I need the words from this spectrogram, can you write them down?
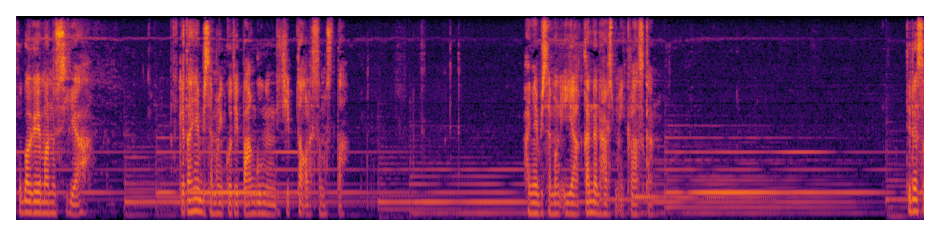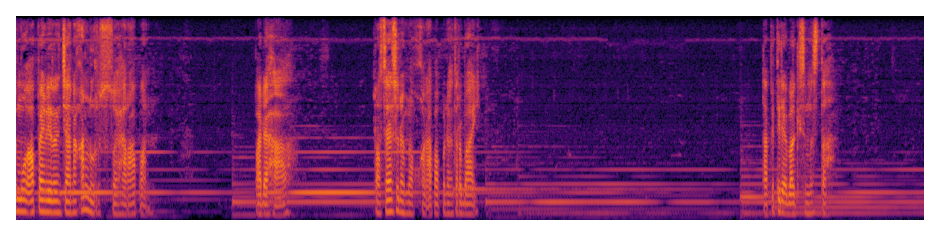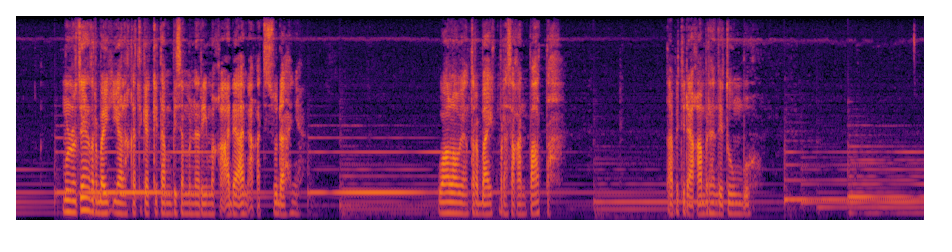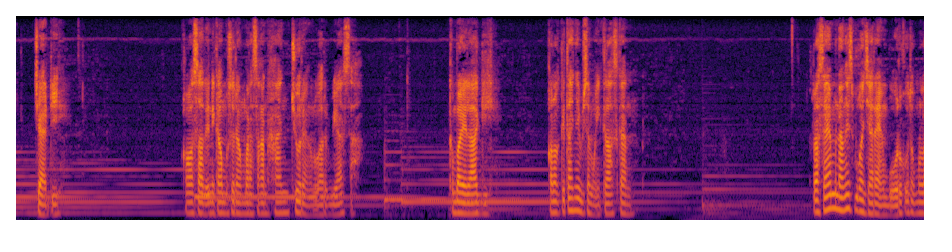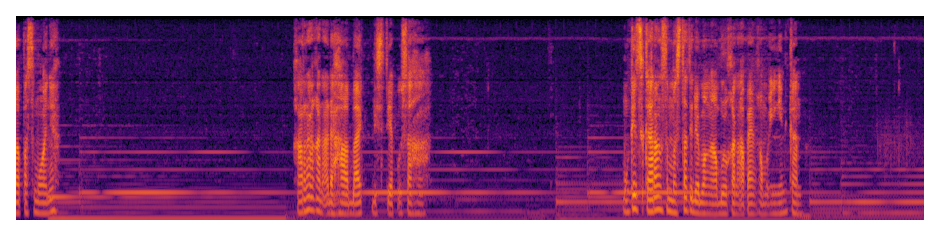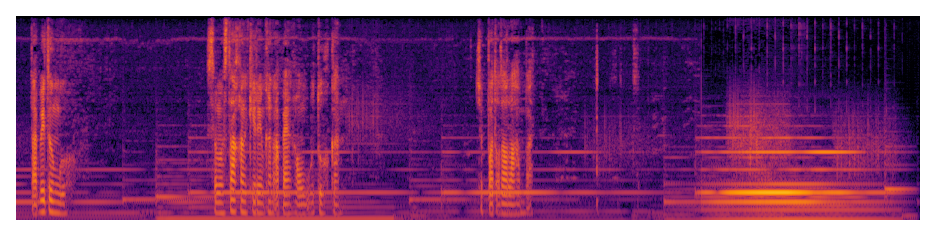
Sebagai manusia, kita hanya bisa mengikuti panggung yang dicipta oleh semesta. Hanya bisa mengiyakan dan harus mengikhlaskan. Tidak semua apa yang direncanakan lurus sesuai harapan. Padahal, rasanya sudah melakukan apa pun yang terbaik. Tapi tidak bagi semesta. Menurutnya yang terbaik ialah ketika kita bisa menerima keadaan akan sesudahnya. Walau yang terbaik merasakan patah, tapi tidak akan berhenti tumbuh. Jadi, kalau saat ini kamu sedang merasakan hancur yang luar biasa, kembali lagi, kalau kita hanya bisa mengikhlaskan. Rasanya menangis bukan cara yang buruk untuk melepas semuanya. Karena akan ada hal baik di setiap usaha. Mungkin sekarang semesta tidak mengabulkan apa yang kamu inginkan. Tapi tunggu. Semesta akan kirimkan apa yang kamu butuhkan. Cepat atau lambat.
